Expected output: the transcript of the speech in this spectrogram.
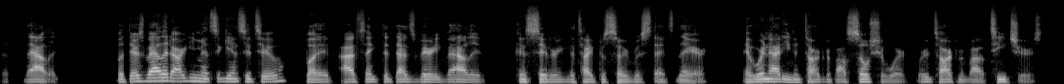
that's valid. But there's valid arguments against it too. But I think that that's very valid considering the type of service that's there. And we're not even talking about social work. We're talking about teachers.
